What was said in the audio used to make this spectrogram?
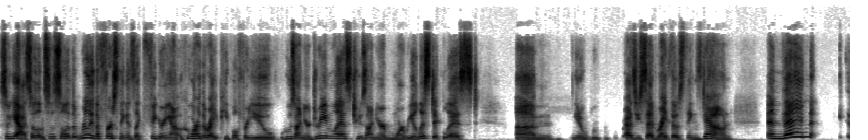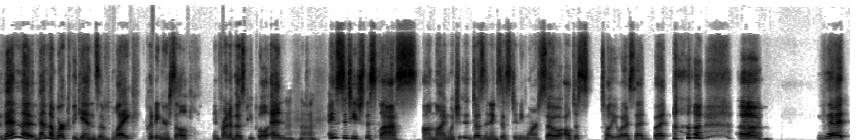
so yeah so so so the really the first thing is like figuring out who are the right people for you who's on your dream list who's on your more realistic list um you know as you said write those things down and then then the then the work begins of like putting yourself in front of those people and Mhm. I used to teach this class online, which it doesn't exist anymore. So I'll just tell you what I said. But um, that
